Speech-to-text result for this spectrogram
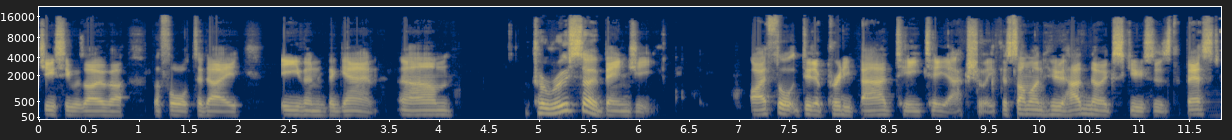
GC was over before today even began. Um, Caruso Benji, I thought did a pretty bad TT actually for someone who had no excuses. The best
